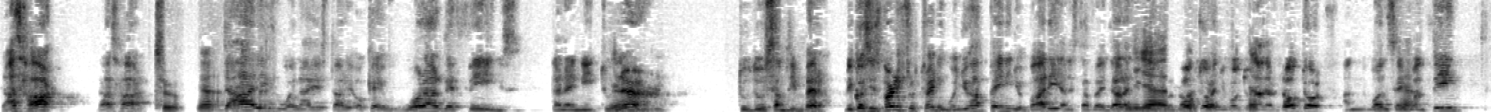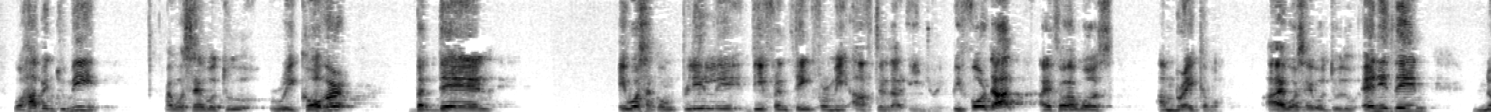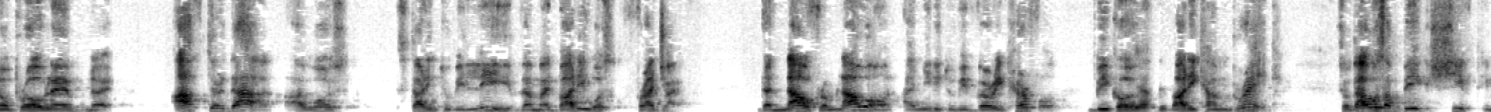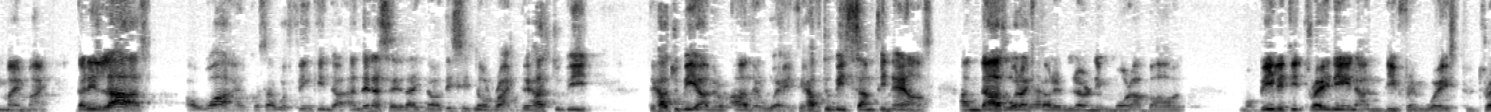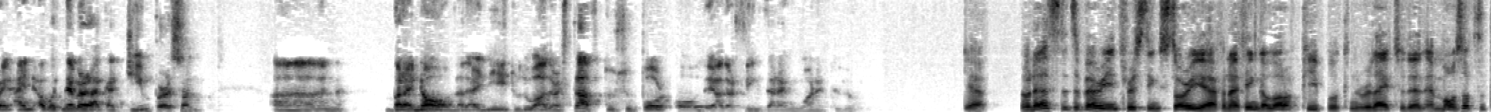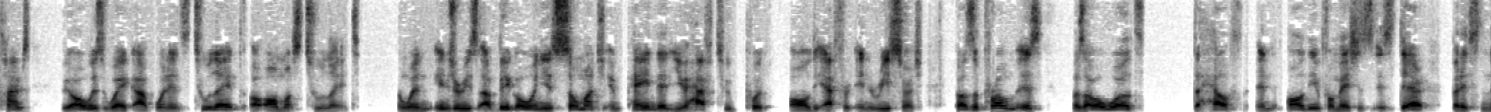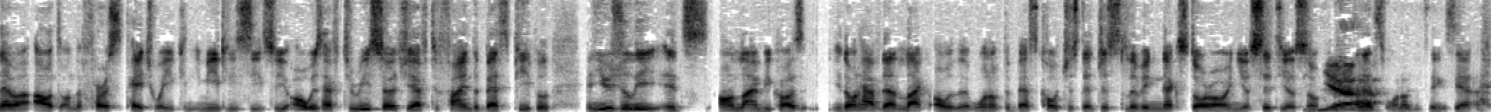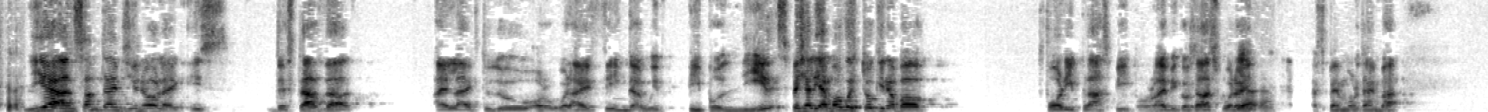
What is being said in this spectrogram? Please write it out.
That's, hard. That's hard. True. Yeah. That is when I started. Okay, what are the things that I need to yeah. learn to do something better? Because it's very frustrating when you have pain in your body and stuff like that, and you yeah, go to a doctor and you go to another doctor, and one say one thing. What happened to me? I was able to recover, but then it was a completely different thing for me after that injury. Before that, I thought I was unbreakable. I was able to do anything, no problem. After that, I was starting to believe that my body was fragile. That now, from now on, I needed to be very careful because yeah. the body can break. So that was a big shift in my mind. That it lasts a while because I was thinking that. And then I said, like, no, this is not right. There has to be there have to be other other ways. There have to be something else, and that's what I started learning more about mobility training and different ways to train. I, I was never like a gym person, and but I know that I need to do other stuff to support all the other things that I wanted to do. Yeah. No, that's that's a very interesting story you have, and I think a lot of people can relate to that. And most of the times, we always wake up when it's too late or almost too late and when injuries are big or when you're so much in pain that you have to put all the effort in research. Because the problem is, because our world, the health and all the information is there, but it's never out on the first page where you can immediately see. So you always have to research, you have to find the best people, and usually it's online because you don't have that like oh the, one of the best coaches that just living next door or in your city or so. Yeah, and that's one of the things. Yeah. yeah, and sometimes you know like it's the stuff that I like to do or what I think that we people need. Especially, I'm always talking about 40 plus people, right? Because that's what yeah. I, I spend more time. But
